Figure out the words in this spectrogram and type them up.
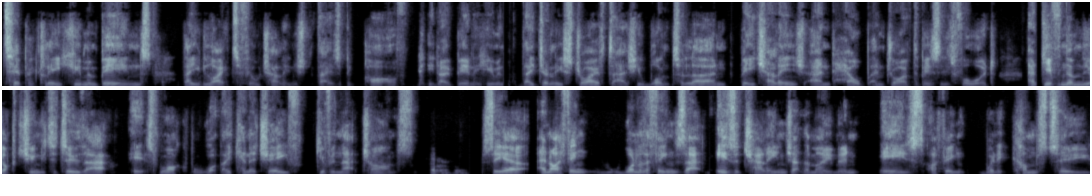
typically human beings they like to feel challenged. That is a big part of you know being a human. They generally strive to actually want to learn, be challenged, and help and drive the business forward. And giving them the opportunity to do that it's remarkable what they can achieve given that chance. So yeah, and I think one of the things that is a challenge at the moment is I think when it comes to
